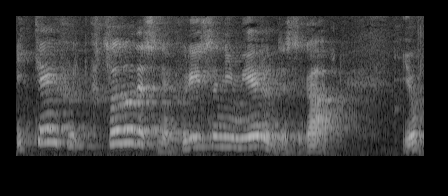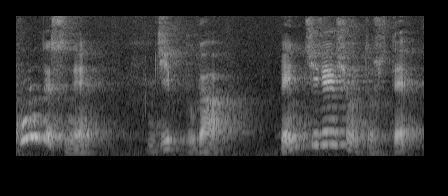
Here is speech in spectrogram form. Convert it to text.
一見普通のですねフリースに見えるんですが横のですねジップがベンチレーションとして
